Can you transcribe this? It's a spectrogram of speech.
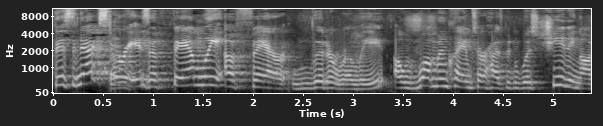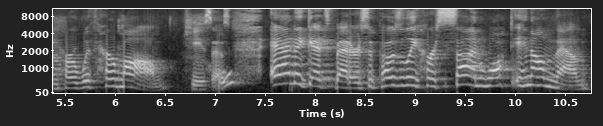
This next story is a family affair, literally. A woman claims her husband was cheating on her with her mom. Jesus. And it gets better. Supposedly her son walked in on them.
